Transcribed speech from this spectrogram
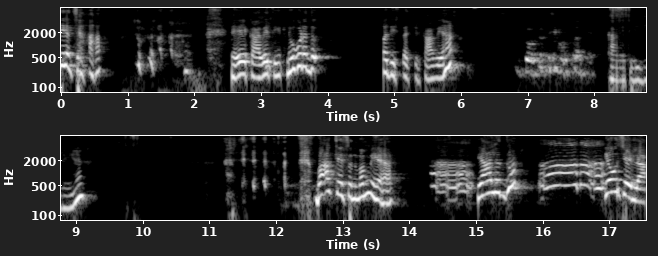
తీయచ్చా? ఏ కావ్య తీ. నువ్వు కూడా తీస్తా చూడు కావ్య. బాగా చేస్తుంది మమ్మీ యాలొద్దు? ఎవరు చేయలా?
